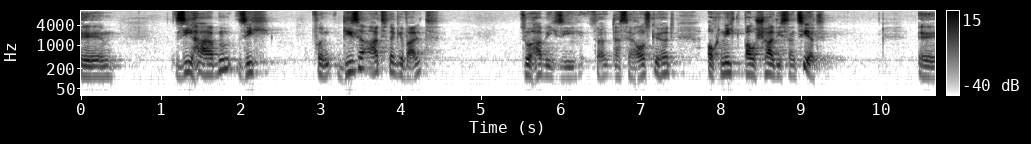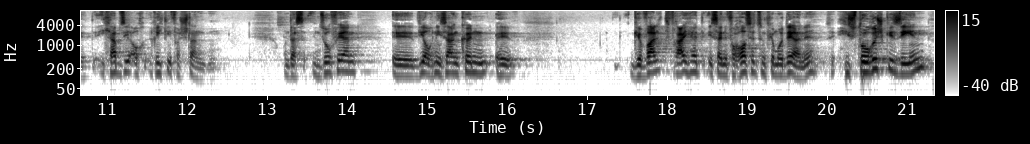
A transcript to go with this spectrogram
Ähm, Sie haben sich von dieser Art der Gewalt, so habe ich Sie das herausgehört, auch nicht pauschal distanziert. Äh, ich habe Sie auch richtig verstanden. Und dass insofern äh, wir auch nicht sagen können, äh, Gewaltfreiheit ist eine Voraussetzung für Moderne. Historisch gesehen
